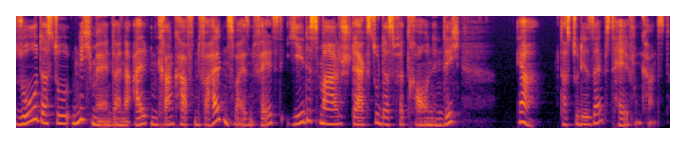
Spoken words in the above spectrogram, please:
so dass du nicht mehr in deine alten krankhaften Verhaltensweisen fällst, jedes Mal stärkst du das Vertrauen in dich, ja, dass du dir selbst helfen kannst.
